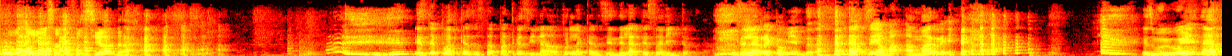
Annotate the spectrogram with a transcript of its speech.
brujo y eso no funciona. Este podcast está patrocinado por la canción de La Tesorito. Se la recomiendo. Se llama Amarre. Es muy buena.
